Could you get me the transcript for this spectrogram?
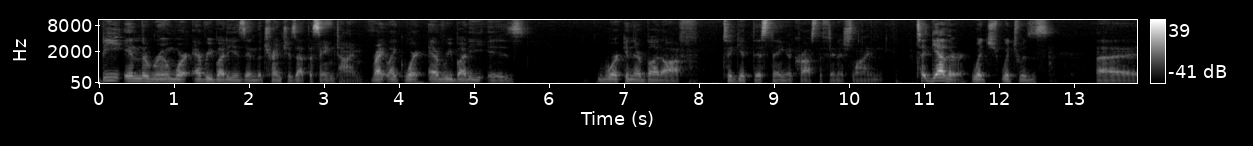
be in the room where everybody is in the trenches at the same time, right? Like where everybody is working their butt off to get this thing across the finish line together, which which was uh,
